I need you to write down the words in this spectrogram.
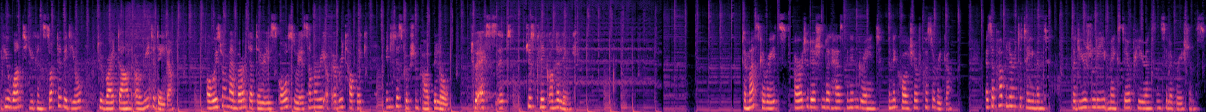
If you want, you can stop the video to write down or read the data. Always remember that there is also a summary of every topic in the description part below. To access it, just click on the link. The masquerades are a tradition that has been ingrained in the culture of Costa Rica. as a popular entertainment that usually makes their appearance in celebrations.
